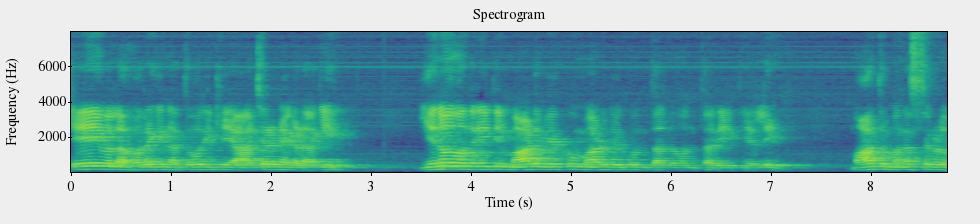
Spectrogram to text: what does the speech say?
ಕೇವಲ ಹೊರಗಿನ ತೋರಿಕೆಯ ಆಚರಣೆಗಳಾಗಿ ಏನೋ ಒಂದು ರೀತಿ ಮಾಡಬೇಕು ಮಾಡಬೇಕು ಅಂತ ಅನ್ನುವಂಥ ರೀತಿಯಲ್ಲಿ, ಮಾತು ಮನಸ್ಸುಗಳು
